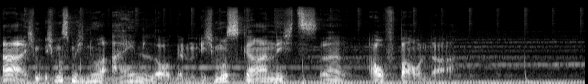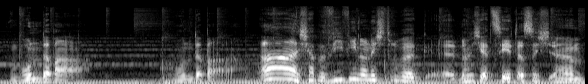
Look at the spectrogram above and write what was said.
Ah, ich, ich muss mich nur einloggen. Ich muss gar nichts äh, aufbauen da. Wunderbar. Wunderbar. Ah, ich habe Vivi noch nicht drüber, äh, noch nicht erzählt, dass ich, ähm,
